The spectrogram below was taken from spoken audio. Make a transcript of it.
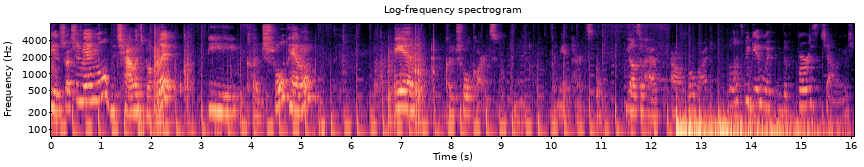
the instruction manual, the challenge booklet, the control panel, and control cards, command cards. We also have our robot. But let's begin with the first challenge.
